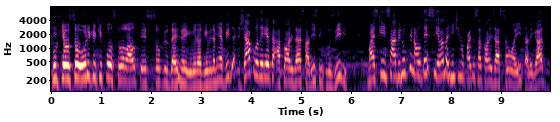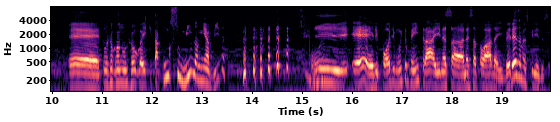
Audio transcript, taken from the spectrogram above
Porque eu sou o único que postou lá o texto sobre os 10 melhores games da minha vida. Já poderia atualizar essa lista, inclusive, mas quem sabe no final desse ano a gente não faz essa atualização aí, tá ligado? É, tô jogando um jogo aí que tá consumindo a minha vida. e é, ele pode muito bem entrar aí nessa, nessa toada aí. Beleza, meus queridos?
